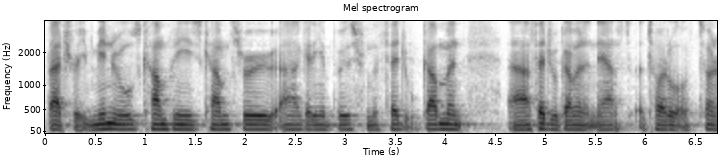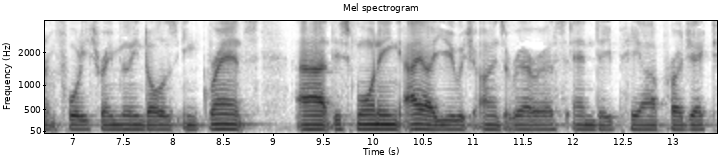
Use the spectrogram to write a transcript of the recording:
battery minerals companies come through, uh, getting a boost from the federal government. Uh, federal government announced a total of $243 million in grants. Uh, this morning, ARU, which owns a rare earths NdPr project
